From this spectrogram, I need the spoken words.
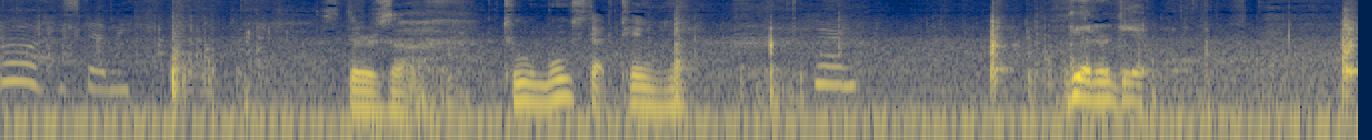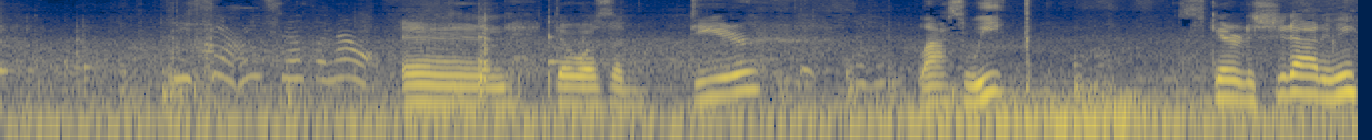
Oh, he scared me. There's uh, two moose that came here. And Get her dead. you can't reach nothing else. And there was a deer last week. Scared the shit out of me.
